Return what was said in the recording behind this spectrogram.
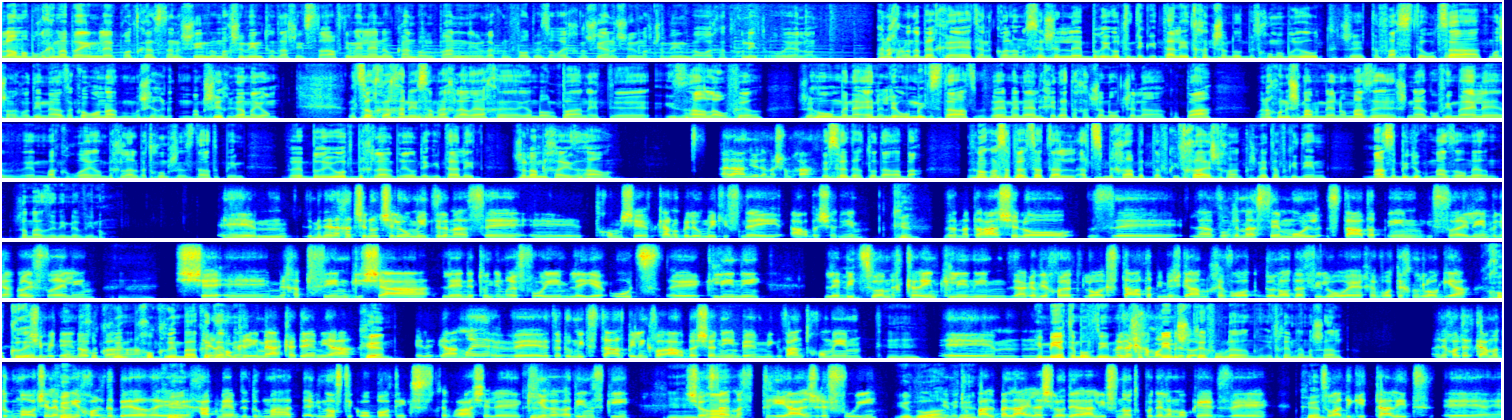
שלום וברוכים הבאים לפודקאסט אנשים ומחשבים, תודה שהצטרפתם אלינו. כאן באולפן יהודה קונפורטס, עורך ראשי אנשים ומחשבים ועורך התוכנית אורי אלון. אנחנו נדבר כעת על כל הנושא של בריאות דיגיטלית, חדשנות בתחום הבריאות, שתפס תאוצה, כמו שאנחנו יודעים, מאז הקורונה וממשיך גם היום. לצורך כך אני שמח לארח אה, היום באולפן את אה, יזהר לאופר, שהוא מנהל לאומית סטארט ומנהל יחידת החדשנות של הקופה. ואנחנו נשמע ממנו מה זה שני הגופים האלה ומה קורה היום בכלל בתחום של סטארט-אפים ובריאות בכלל, בריאות דיגיטלית. שלום לך יזהר. אהלן, יהודה, מה שלומך? בסדר, תודה רבה. אז קודם כל ספר קצת על עצמך בתפקידך, יש לך שני תפקידים, מה זה בדיוק, מה זה אומר, שהמאזינים יבינו. אמ, מנהל החדשנות של לאומית זה למעשה אה, תחום שהקמנו בלאומית לפני ארבע שנים. כן. והמטרה שלו זה לעבוד למעשה מול סטארט-אפים ישראלים וגם לא ישראלים, שמחפשים גישה לנתונים רפואיים, לייעוץ אה, קליני, לביצוע מחקרים קליניים. זה אגב יכול להיות לא רק סטארט-אפים, יש גם חברות גדולות ואפילו אה, חברות טכנולוגיה. חוקרים, חוקרים, ב... חוקרים באקדמיה. כן, חוקרים מהאקדמיה. כן. לגמרי, וזה לאומית סטארט, פעילים כבר ארבע שנים במגוון תחומים. עם מי אתם עובדים? מי משתף איתכם למשל? אני יכול לתת כמה דוגמאות שלהם כן. אני יכול לדבר, כן. אחת מהן זה דוגמת דיאגנוסטיק רובוטיקס, חברה של אה, כן. קירה רדינסקי, שעושה אה. טריאז' רפואי. ידועה, כן. מטופל בלילה שלא יודע לאן לפנות, הוא פונה למוקד ובצורה כן. דיגיטלית אה,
